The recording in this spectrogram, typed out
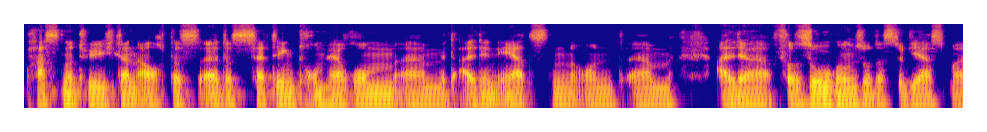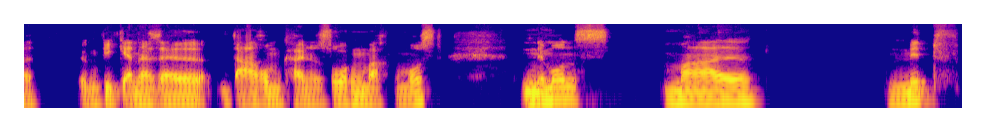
passt natürlich dann auch das, äh, das Setting drumherum äh, mit all den Ärzten und ähm, all der Versorgung, so dass du dir erstmal irgendwie generell darum keine Sorgen machen musst. Nimm uns mal mit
